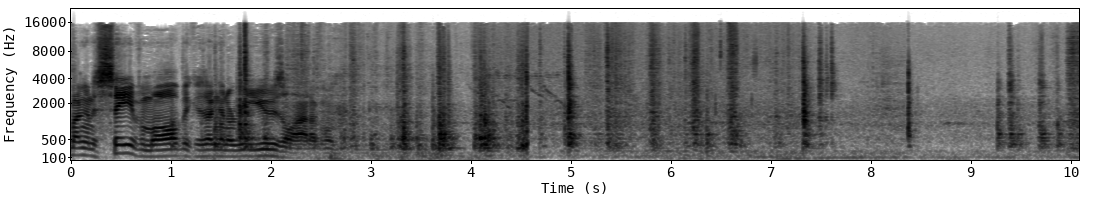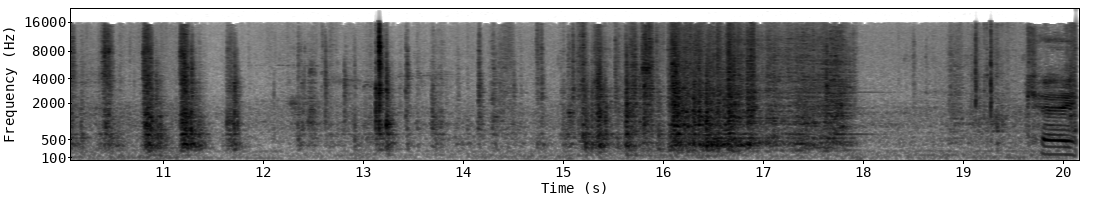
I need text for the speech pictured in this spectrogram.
But I'm going to save them all because I'm going to reuse a lot of them. Okay.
